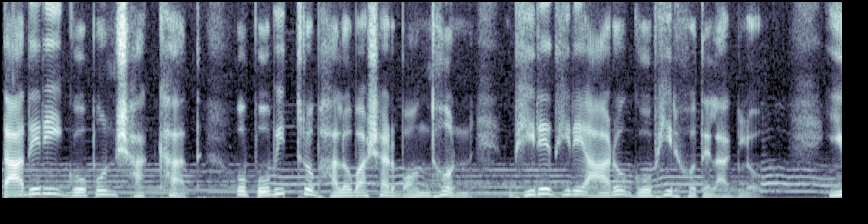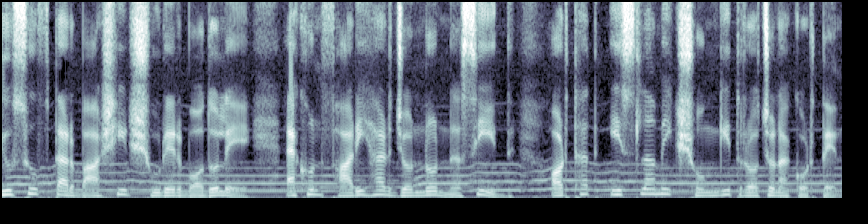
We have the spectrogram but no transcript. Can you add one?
তাদের এই গোপন সাক্ষাৎ ও পবিত্র ভালোবাসার বন্ধন ধীরে ধীরে আরও গভীর হতে লাগল। ইউসুফ তার বাঁশির সুরের বদলে এখন ফারিহার জন্য নসিদ, অর্থাৎ ইসলামিক সংগীত রচনা করতেন,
